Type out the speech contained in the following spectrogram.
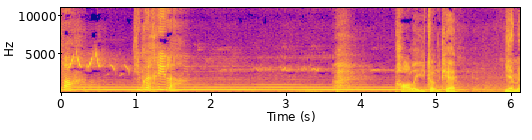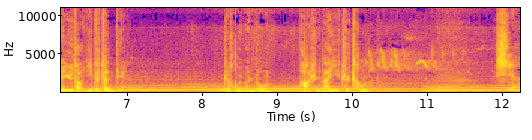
方，天快黑了。跑了一整天。也没遇到一个阵点，这惠文中怕是难以支撑了。是啊，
